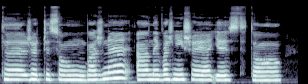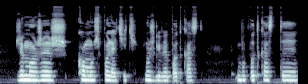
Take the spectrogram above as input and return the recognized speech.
te rzeczy są ważne, a najważniejsze jest to, że możesz komuś polecić możliwy podcast, bo podcasty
